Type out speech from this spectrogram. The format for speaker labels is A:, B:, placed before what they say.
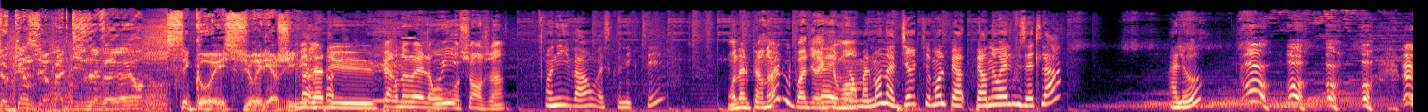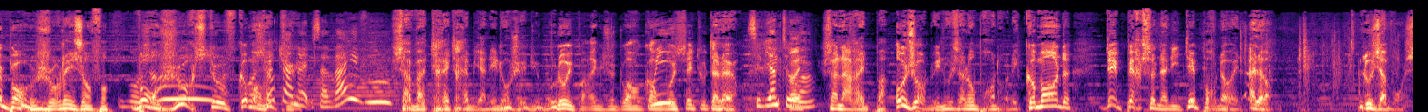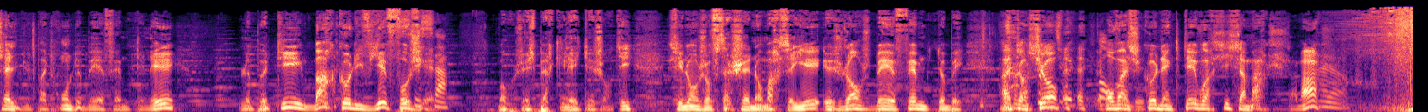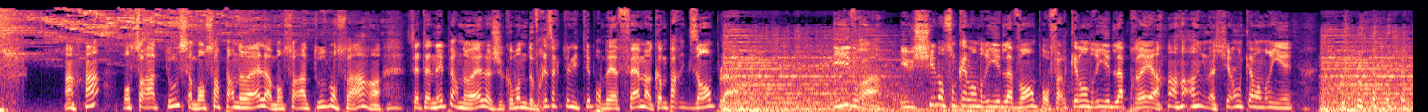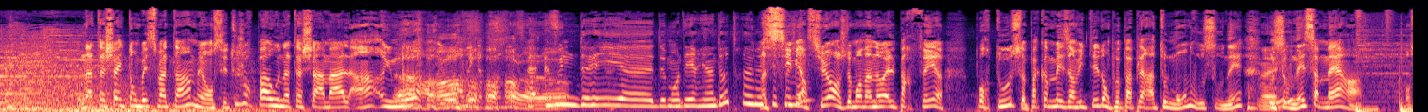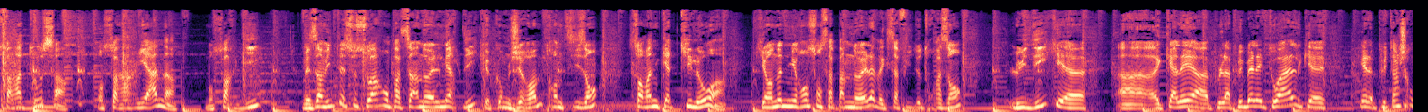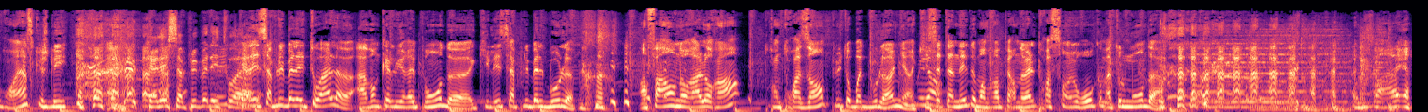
A: De 15h à 19h, c'est Coé sur Énergie.
B: Villa du Père Noël, on,
C: Oui.
B: on change. Hein.
C: On y va, on va se connecter.
B: On a le Père Noël ou pas
C: Ouais,
B: directement
C: normalement, on a directement le Père, Père Noël, vous êtes là Allô
D: Oh, oh, oh, oh. Eh, bonjour les enfants.
C: Bonjour.
D: Stouff, comment
C: Bonjour
D: vas-tu
C: Père Noël, ça va et vous
D: Ça va très très bien. Et donc j'ai du boulot, il paraît que je dois encore
C: Oui.
D: bosser tout à l'heure.
C: C'est bientôt,
D: Ouais,
C: hein.
D: Ça n'arrête pas. Aujourd'hui, nous allons prendre les commandes des personnalités pour Noël. Alors, nous avons celle du patron de BFM Télé, le petit Marc-Olivier
C: C'est
D: Faugier.
C: ça.
D: Bon, j'espère qu'il a été gentil. Sinon, j'offre sa chaîne aux Marseillais et je lance BFM Tobé. Attention, on va se connecter, voir si ça marche. Ça marche
C: Alors,
B: Ah, ah. Bonsoir à tous, bonsoir Père Noël, bonsoir à tous, bonsoir. Cette année, Père Noël, je commande de vraies actualités pour BFM, comme par exemple... Ivre, il chie dans son calendrier de l'avant pour faire le calendrier de l'après. il a chié dans le calendrier. Natacha est tombée ce matin, mais on sait toujours pas où Natacha a mal. Hein Humour.
C: euh, vous ne devez euh, demander rien d'autre,
B: Ah,
C: monsieur
B: si,
C: Faugier
B: bien sûr, je demande un Noël parfait pour tous, pas comme mes invités dont on peut pas plaire à tout le monde, vous vous souvenez Vous vous souvenez, sa mère Bonsoir à tous, bonsoir Ariane, bonsoir Guy. Mes invités ce soir ont passé un Noël merdique, comme Jérôme, 36 ans, 124 kilos, qui en admirant son sapin de Noël avec sa fille de 3 ans, lui dit qu'elle euh, qu'elle est euh, la plus belle étoile, qu'elle... qu'elle- Putain, je comprends rien ce que je dis.
E: Quelle est sa plus belle étoile
B: Quelle est sa plus belle étoile euh, avant qu'elle lui réponde euh, qu'il est sa plus belle boule Enfin, on aura Laura, 33 ans, pute au bois de Boulogne, qui
C: non.
B: cette année demandera au Père Noël 300 euros comme à tout le monde. Ça me fait rire.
